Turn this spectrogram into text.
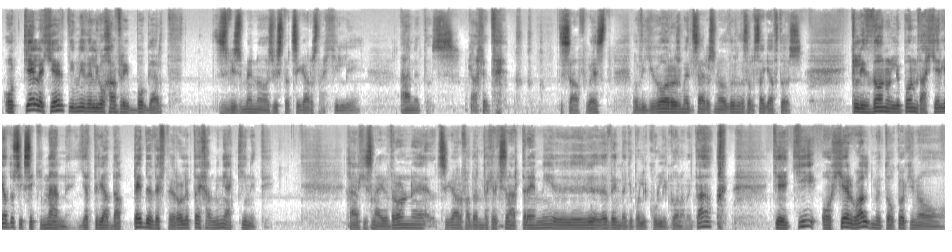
Ο Κέλεχερ την είδε λίγο Humphrey Bogart, σβησμένο, σβηστό τσιγάρο στα χείλη, άνετος, κάθεται τη Southwest, ο δικηγόρος με τις αεροσυνοδούς με τα σορτσάκια αυτός. Κλειδώνουν λοιπόν τα χέρια τους και ξεκινάνε. Για 35 δευτερόλεπτα είχαν μείνει ακίνητοι. Είχαν αρχίσει να υδρώνουν, το τσιγάρο φαντάζομαι θα αρχίσει να τρέμει, ε, δεν ήταν και πολύ cool εικόνα μετά. Και εκεί ο Χέρουαλντ με το κόκκινο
